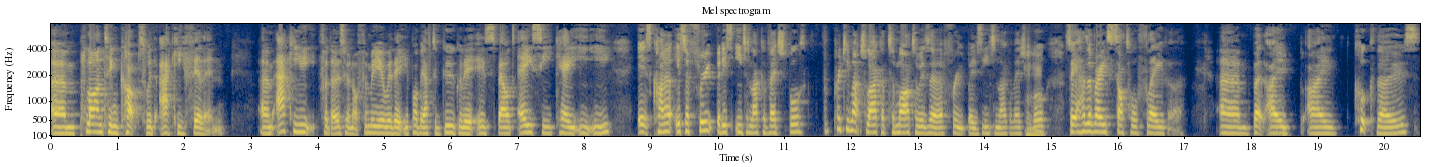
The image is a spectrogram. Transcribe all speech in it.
um, plantain cups with ackee filling. Um, ackee, for those who are not familiar with it, you probably have to Google it. Is spelled A C K E E. It's kind of it's a fruit, but it's eaten like a vegetable. Pretty much like a tomato is a fruit, but it's eaten like a vegetable. So it has a very subtle flavor um, but I I cook those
